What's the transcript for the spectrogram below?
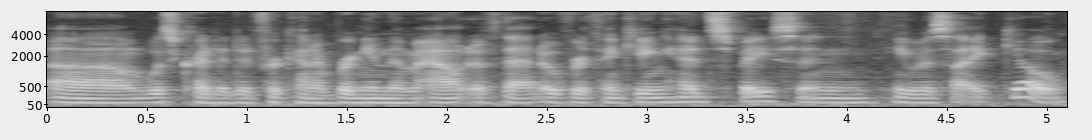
uh, was credited for kind of bringing them out of that overthinking headspace and he was like yo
